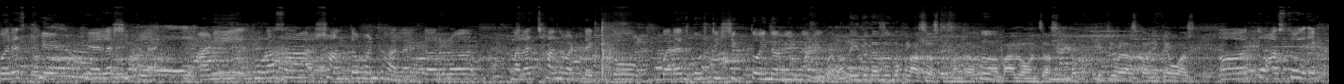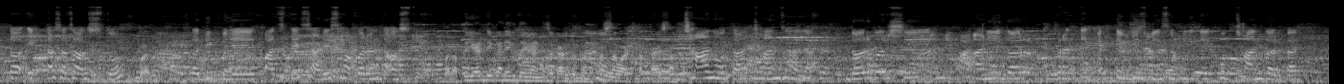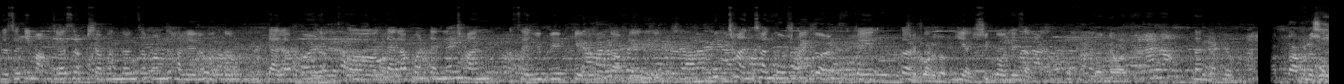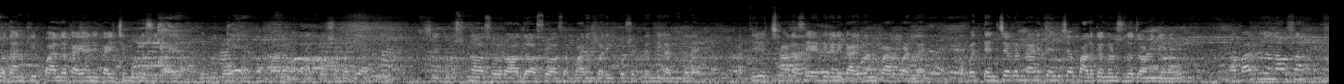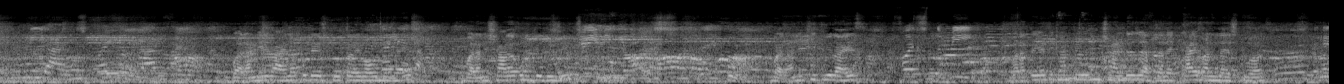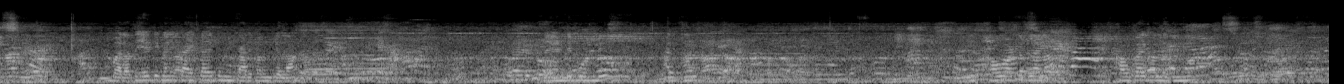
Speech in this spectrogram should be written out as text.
बरेच खेळ खेळायला शिकला आहे आणि थोडासा शांत पण झाला आहे तर मला छान वाटतं की तो बऱ्याच गोष्टी शिकतोय नवीन नवीन बरं आता इथं त्याचा जो क्लास असतो समजा हो. बालभवनचा असतो तो किती वेळ असतो आणि केव्हा असतो? अ, तो असतो एक त एक तासाचा असतो. बरं. कधी म्हणजे पाच ते साडेसहापर्यंत असतो. बरं आता या ठिकाणी दहीहंडीचा कार्यक्रम झाला. कसा वाटला? काय सांगा छान होता छान झाला. दरवर्षी आणि दर प्रत्येक ॲक्टिव्हिटीज बेसिकली ते खूप छान करतात. जसं की मागच्या वेळेस रक्षाबंधनचं पण झालेलं होतं. त्याला पण त्याला पण त्यांनी छान सेलिब्रेट केलं होतं आपल्या इथे खूप छान छान गोष्टी कर ते करतात. येस शिकवले जातात. धन्यवाद. धन्यवाद. आत्ता आपल्यासोबत आणखी पालक आहे आणि काही चिमुकलं सुद्धा आहेत. तुम्ही पाहू शकता पारंपरिक पोषामध्ये आपली श्रीकृष्ण असो राधा असो असा पारंपरिक पोशाख त्यांनी घातलेला आहे. अतिशय छान असा या ठिकाणी कार्यक्रम पार पडला आहे आपण त्यांच्याकडनं आणि त्यांच्या पालकांकडून सुद्धा जाणून घेणार आहोत. बाबा तुझं नाव सांग. बरं आणि राहायला कुठे तू तळेगाव आहेस? बरं आणि शाळा कोणती तुझी? हो बरं आणि कितवीला आहेस? बरं आता या ठिकाणी तू एकदम छान ड्रेस घातलेला आहे काय बांधला आहेस तू आज? बरं आता या ठिकाणी काय काय तुम्ही कार्यक्रम केला? दहंडी फोडली आणखी खाऊ वाटप झाला. खाऊ काय खाल्लं तुम्ही?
